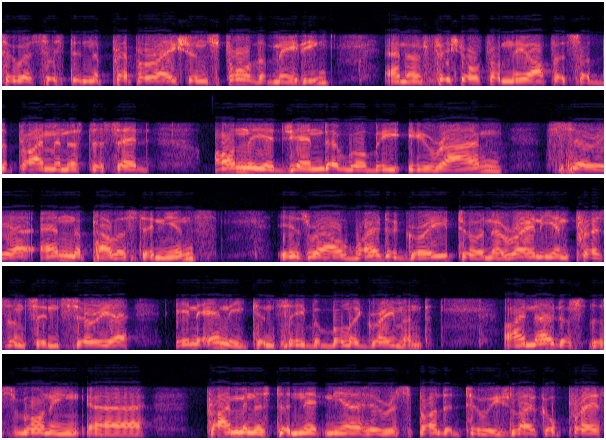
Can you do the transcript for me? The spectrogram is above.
to assist in the preparations for the meeting. An official from the office of the Prime Minister said on the agenda will be Iran, Syria, and the Palestinians. Israel won't agree to an Iranian presence in Syria in any conceivable agreement. I noticed this morning uh, Prime Minister Netanyahu who responded to his local press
